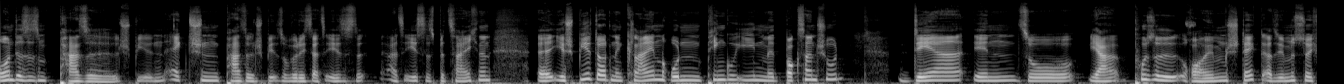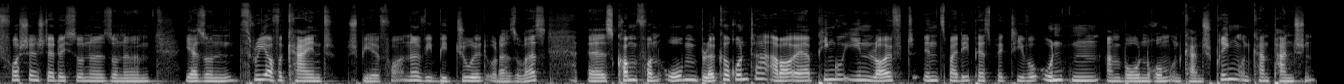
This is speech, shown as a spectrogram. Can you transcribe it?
Und es ist ein Puzzle-Spiel, ein Action-Puzzle-Spiel, so würde ich es als erstes, als erstes bezeichnen. Äh, ihr spielt dort einen kleinen, runden Pinguin mit Boxhandschuhen der in so ja Puzzleräumen steckt. Also ihr müsst euch vorstellen, stellt euch so eine so eine ja so ein Three of a Kind Spiel vor, ne, wie Bejeweled oder sowas. Äh, es kommen von oben Blöcke runter, aber euer Pinguin läuft in 2D-Perspektive unten am Boden rum und kann springen und kann punchen.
